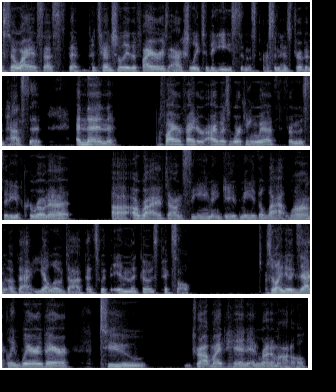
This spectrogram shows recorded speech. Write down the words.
so I assessed that potentially the fire is actually to the east and this person has driven past it. And then a firefighter I was working with from the city of Corona uh, arrived on scene and gave me the lat long of that yellow dot that's within the GOES pixel. So I knew exactly where there to drop my pin and run a model.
